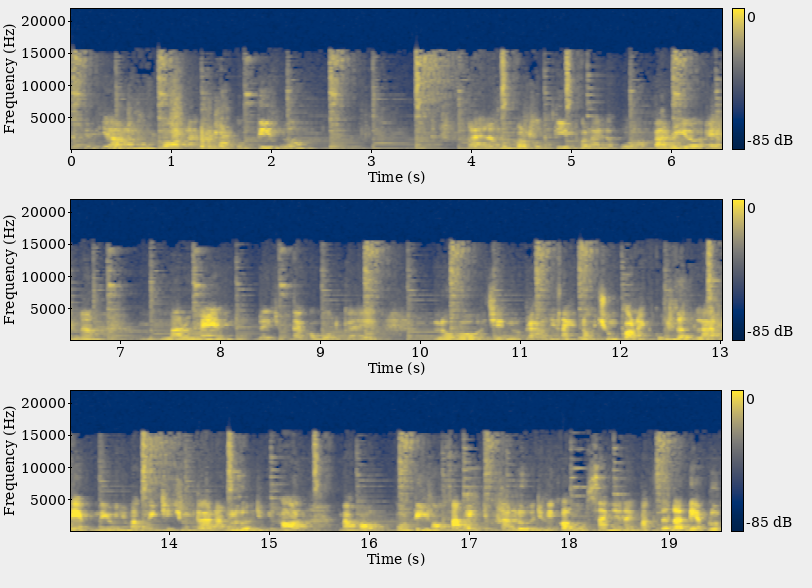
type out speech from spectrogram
tiếp theo là một con lại một con cổ tim nữa. Lại là một con cổ tim con này là của Barrier and um, Maruman đây chúng ta có một cái logo ở trên ngực áo như này. Nói chung con này cũng rất là đẹp nếu như mà quý chị chúng ta đang lựa những cái con mà có một tí màu sắc ấy. Chúng ta lựa những cái con màu xanh như này mặc rất là đẹp luôn.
